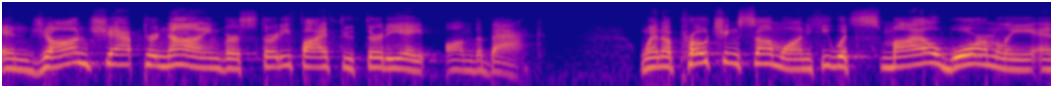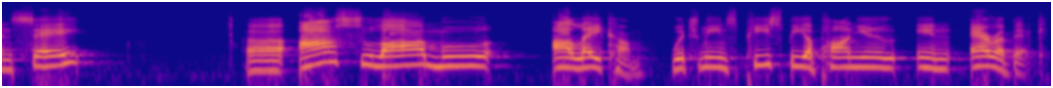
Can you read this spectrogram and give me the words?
and John chapter 9 verse 35 through 38 on the back. When approaching someone, he would smile warmly and say, uh, Assalamu alaikum, which means peace be upon you in Arabic.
